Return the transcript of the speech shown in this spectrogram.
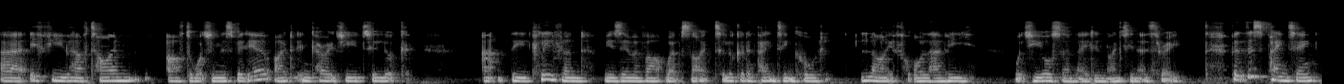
Uh, if you have time after watching this video, I'd encourage you to look at the Cleveland Museum of Art website to look at a painting called Life or La Vie, which he also made in 1903. But this painting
